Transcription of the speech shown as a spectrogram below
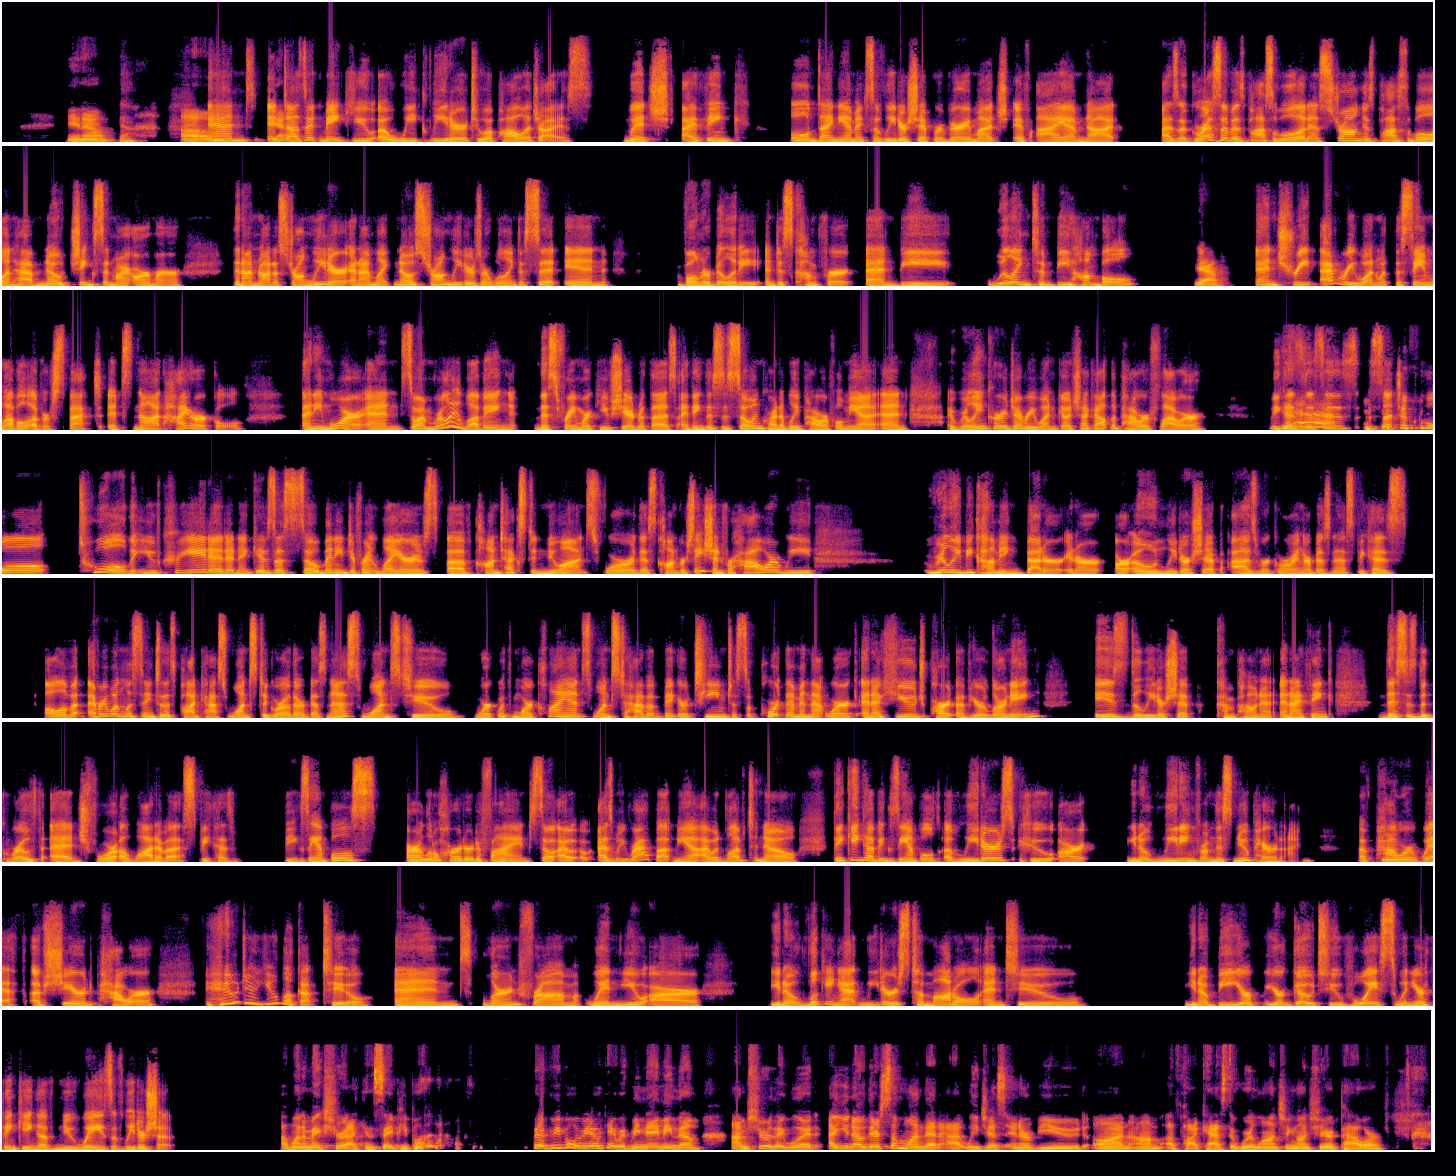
You know? Yeah. Um, and it yeah. doesn't make you a weak leader to apologize, which I think old dynamics of leadership were very much if I am not as aggressive as possible and as strong as possible and have no chinks in my armor, then I'm not a strong leader. And I'm like, no, strong leaders are willing to sit in vulnerability and discomfort and be willing to be humble. Yeah. And treat everyone with the same level of respect. It's not hierarchical anymore. And so I'm really loving this framework you've shared with us. I think this is so incredibly powerful, Mia. And I really encourage everyone go check out the Power Flower because yeah. this is such a cool tool that you've created and it gives us so many different layers of context and nuance for this conversation for how are we really becoming better in our our own leadership as we're growing our business because all of everyone listening to this podcast wants to grow their business, wants to work with more clients, wants to have a bigger team to support them in that work. And a huge part of your learning is the leadership component. And I think this is the growth edge for a lot of us because the examples are a little harder to find. So, I, as we wrap up, Mia, I would love to know thinking of examples of leaders who are, you know, leading from this new paradigm of mm. power mm. with, of shared power. Who do you look up to and learn from when you are, you know, looking at leaders to model and to, you know, be your your go-to voice when you're thinking of new ways of leadership? I want to make sure I can say people that people would be okay with me naming them. I'm sure they would. Uh, you know, there's someone that I, we just interviewed on um, a podcast that we're launching on Shared Power.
